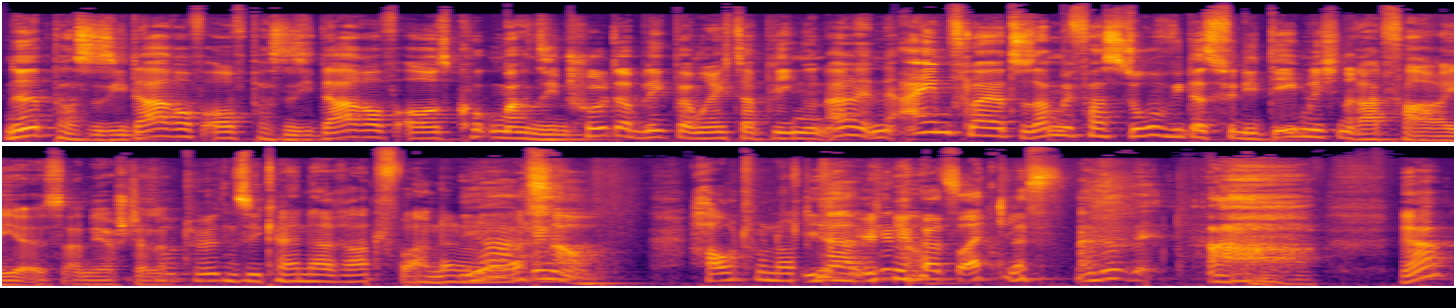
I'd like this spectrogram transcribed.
ne, passen Sie darauf auf, passen Sie darauf aus, gucken, machen Sie einen Schulterblick beim Rechtsabbiegen und alle in einem Flyer zusammengefasst, so wie das für die dämlichen Radfahrer hier ist an der Stelle. So töten sie keine Radfahrenden. Ja, oder was? genau. How to not Ja, genau. your cyclist. Also, ah, ja,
